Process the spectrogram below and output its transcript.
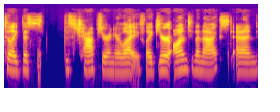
to like this this chapter in your life. Like you're on to the next and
